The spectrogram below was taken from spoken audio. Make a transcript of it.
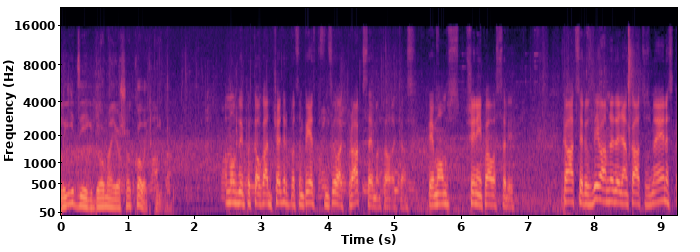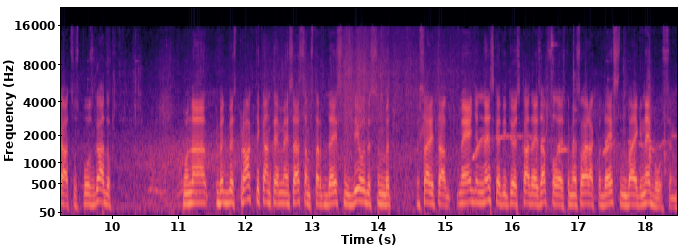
līdzīgi domājošo kolektīvā. Mums bija pat kaut kādi 14, 15 cilvēki praksē, man liekas, pie mums šī pavasarī. Kāds ir uz divām nedēļām, kāds uz mēnesi, kāds uz pusgadu. Un, bet bez praktikantiem mēs esam starp 10 un 20. Bet es arī tā mēģinu neskaidrot, jo es kādreiz apsolīju, ka mēs vairāk par 10 baigi nebūsim.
